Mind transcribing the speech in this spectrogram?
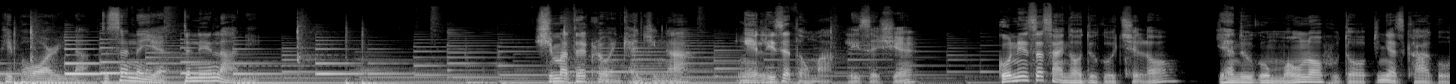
ဖေဖော်ဝါရီလ12ရက်တနင်္လာနေ့ရှမသက်ခရဝင်ခန်းချင်းကငယ်53မှ48 ကိုနှင်းဆက်ဆိုင်သောသူကိုချစ်လောရန်သူကိုမုန်းလောဟုသောပြည့်ညတ်စကားကို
